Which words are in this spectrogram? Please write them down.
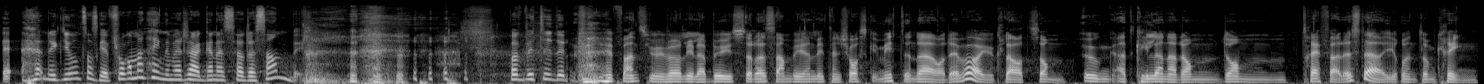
Eh, Henrik Jonsson skrev fråga om han hängde med raggarna i Södra Sandby. Vad betyder det? Det fanns ju i vår lilla by Södra Sandby en liten kiosk i mitten där och det var ju klart som ung att killarna de, de träffades där runt omkring.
